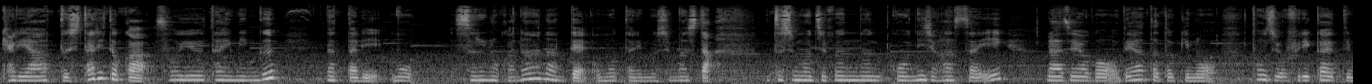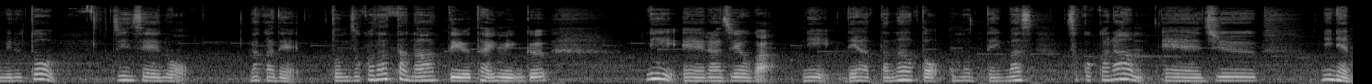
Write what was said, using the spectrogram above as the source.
キャリアアップしたりとかそういうタイミングだったりもするのかななんて思ったりもしました。私も自分のこう28歳ラージヨガを出会った時の当時を振り返ってみると人生の中でどん底だったなっていうタイミングに、えー、ラジオガに出会ったなと思っています。そこから、えー、12年、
